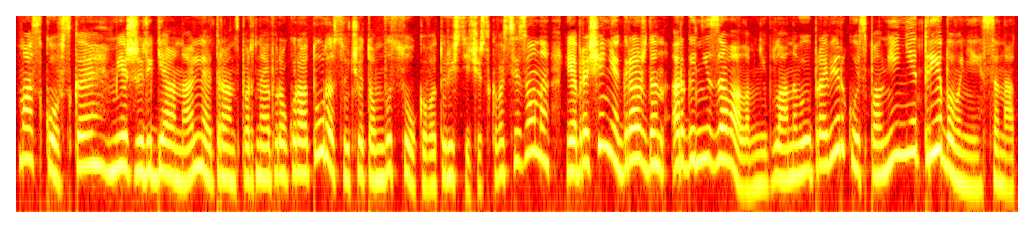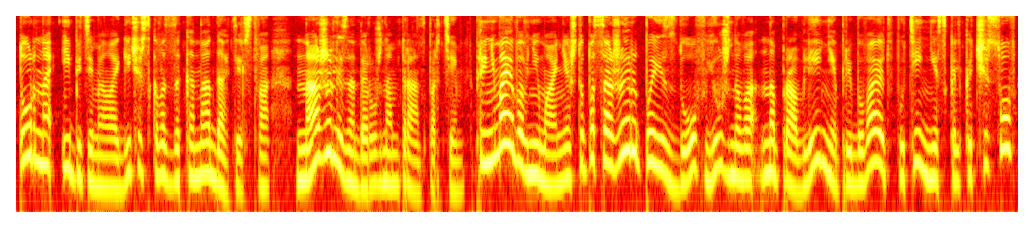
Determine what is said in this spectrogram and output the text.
Московская межрегиональная транспортная прокуратура с учетом высокого туристического сезона и обращения граждан организовала внеплановую проверку исполнения требований санаторно-эпидемиологического законодательства на железнодорожном транспорте. Принимая во внимание, что пассажиры поездов южного направления пребывают в пути несколько часов,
